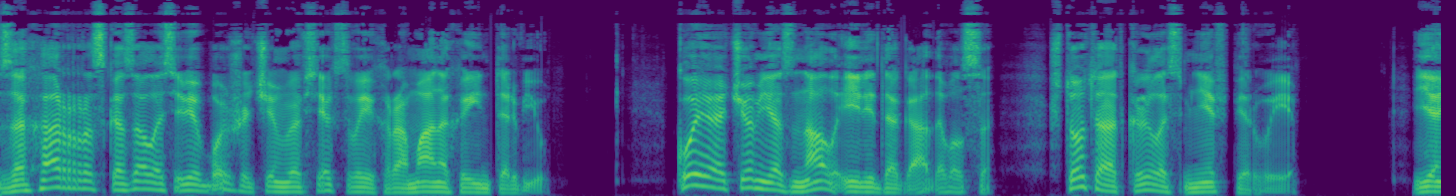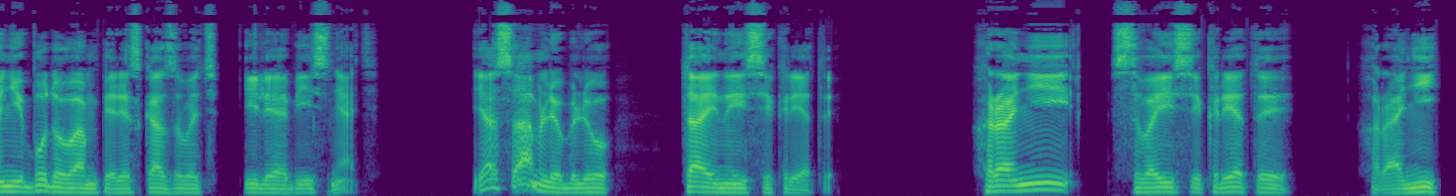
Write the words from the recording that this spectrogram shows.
Захар рассказал о себе больше, чем во всех своих романах и интервью. Кое о чем я знал или догадывался, что-то открылось мне впервые. Я не буду вам пересказывать или объяснять. Я сам люблю тайные секреты. Храни свои секреты, храни.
